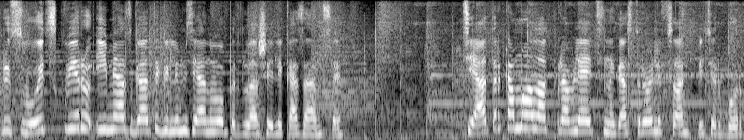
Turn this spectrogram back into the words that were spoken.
Присвоить скверу имя Азгата Галимзянова предложили казанцы. Театр Камала отправляется на гастроли в Санкт-Петербург.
